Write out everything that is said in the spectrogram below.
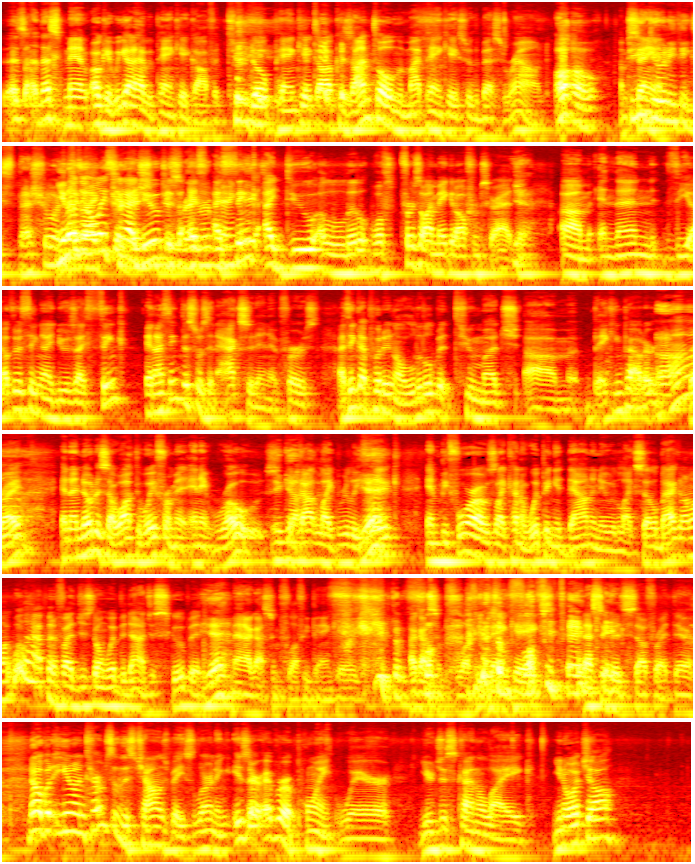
That's that's man. Okay, we gotta have a pancake off. A two dope pancake off because I'm told that my pancakes are the best around. Uh oh. I'm do saying- you do anything special? You know, the like only thing I do is I, I think? I do a little. Well, first of all, I make it all from scratch. Yeah. Um, and then the other thing I do is I think, and I think this was an accident at first. I think I put in a little bit too much um, baking powder, Ah. right? And I noticed I walked away from it and it rose. It It got- got, like really yeah. thick. And before I was like kind of whipping it down and it would like settle back. And I'm like, what'll happen if I just don't whip it down? I Just scoop it. Yeah. Man, I got some fluffy pancakes. I got some fluffy got some pancakes. That's the good stuff right there. No, but you know, in terms of this challenge based learning, is there ever a point where you're just kind of like, you know what, y'all?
